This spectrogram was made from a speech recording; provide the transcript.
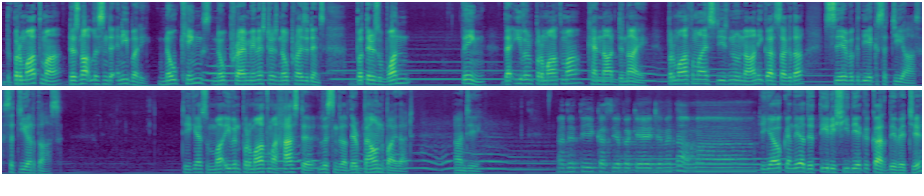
the Paramatma does not listen to anybody. No kings, no prime ministers, no presidents. But there's one thing that even Paramatma cannot deny. Paramatma ਇਸ ਚੀਜ਼ ਨੂੰ ਨਾ ਨਹੀਂ ਕਰ ਸਕਦਾ ਸੇਵਕ ਦੀ ਇੱਕ ਸੱਚੀ ਆਸ ਸੱਚੀ ਅਰਦਾਸ ਠੀਕ ਹੈ ਸੋ even Paramatma has to listen to that. They're bound by that. ਹਾਂਜੀ। ਅਦਤੀ ਕਸਿਪ ਕੇ ਜਮ ਧਾਮਾ। ਠੀਕ ਹੈ ਉਹ ਕਹਿੰਦੇ ਅਦਿੱਤੀ ਰਿਸ਼ੀ ਦੇ ਇੱਕ ਘਰ ਦੇ ਵਿੱਚ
